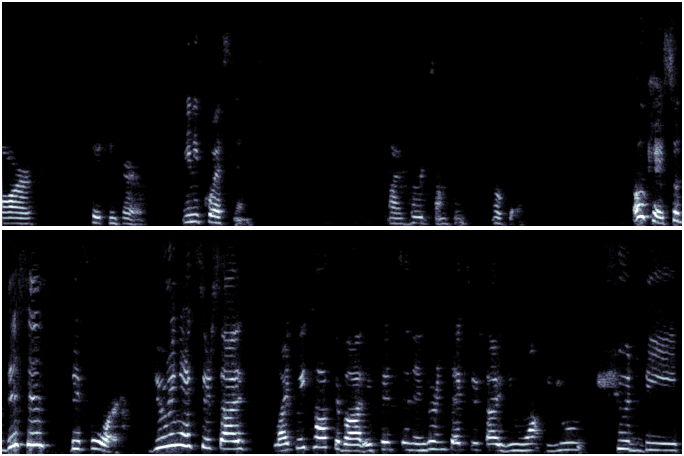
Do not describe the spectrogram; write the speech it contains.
are taken care of. Any questions? I heard something. Okay. Okay, so this is before. During exercise, like we talked about, if it's an endurance exercise, you want you should be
